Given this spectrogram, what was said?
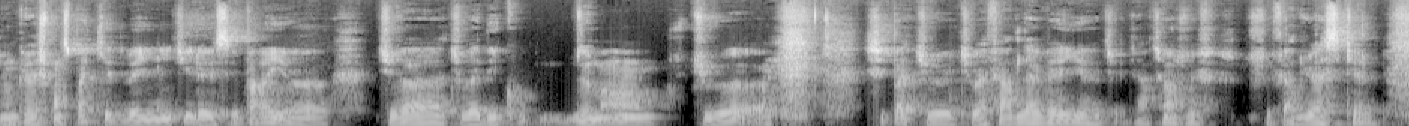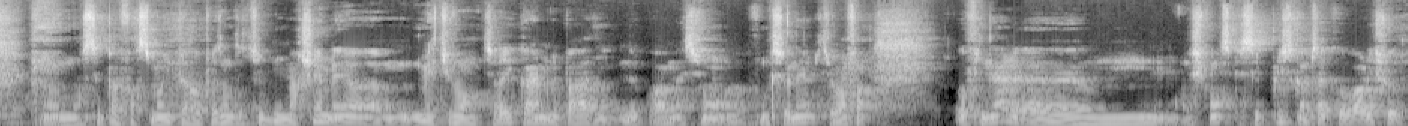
Donc euh, je pense pas qu'il y ait de veille inutile et c'est pareil euh, tu vas tu vas décou demain hein, tu veux euh, je sais pas tu tu vas faire de la veille euh, tu vas dire tiens je vais je vais faire du Haskell Euh, bon c'est pas forcément hyper représentatif du marché mais euh, mais tu vas en tirer quand même le paradigme de programmation euh, fonctionnelle tu vois enfin au final euh, je pense que c'est plus comme ça qu'il faut voir les choses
